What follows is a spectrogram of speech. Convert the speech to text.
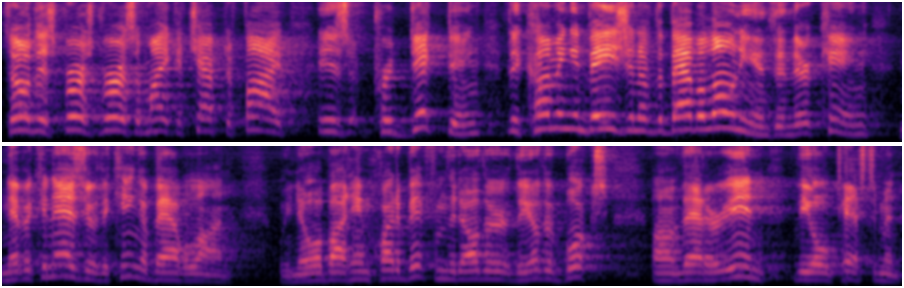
So, this first verse of Micah chapter 5 is predicting the coming invasion of the Babylonians and their king, Nebuchadnezzar, the king of Babylon. We know about him quite a bit from the other, the other books um, that are in the Old Testament,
